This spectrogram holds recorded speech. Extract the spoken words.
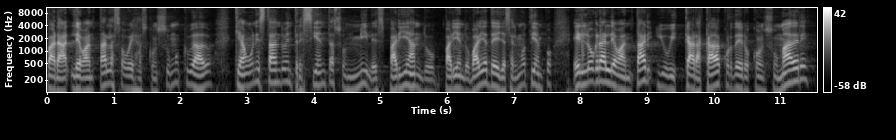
para levantar las ovejas con sumo cuidado, que aún estando entre cientos o miles pariendo, pariendo varias de ellas al mismo tiempo, él logra levantar y ubicar a cada cordero con su madre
